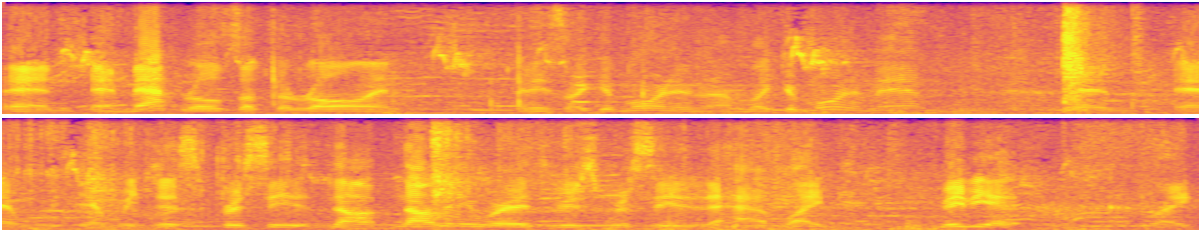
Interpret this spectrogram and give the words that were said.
And and Mat rolls up the roll-in, and he's like, good morning. And I'm like, good morning, man. And and we, and we just proceeded. Not not many words. We just proceeded to have like maybe a like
